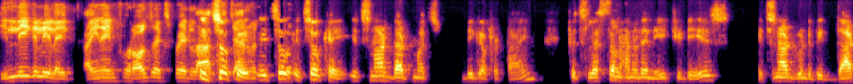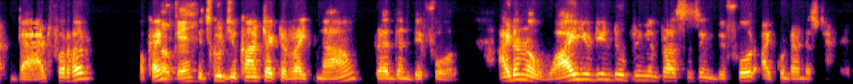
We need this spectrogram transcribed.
illegally like I-94 also expired last It's okay. January. It's, it's okay. It's not that much big of a time. If it's less than okay. 180 days, it's not going to be that bad for her. Okay. Okay. It's good you contacted right now rather than before. I don't know why you didn't do premium processing before. I couldn't understand it.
